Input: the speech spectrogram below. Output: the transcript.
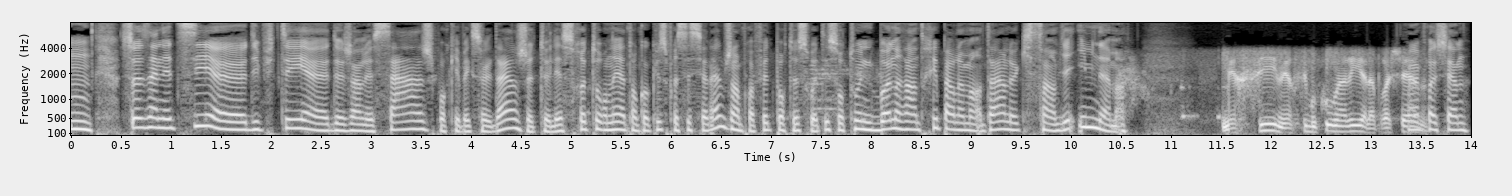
Hum. Susanetti, euh, députée de Jean Lesage pour Québec solidaire, je te laisse retourner à ton caucus précessionnel. J'en profite pour te souhaiter surtout une bonne rentrée parlementaire qui s'en vient imminemment. Merci, merci beaucoup Marie. À la prochaine. À la prochaine.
